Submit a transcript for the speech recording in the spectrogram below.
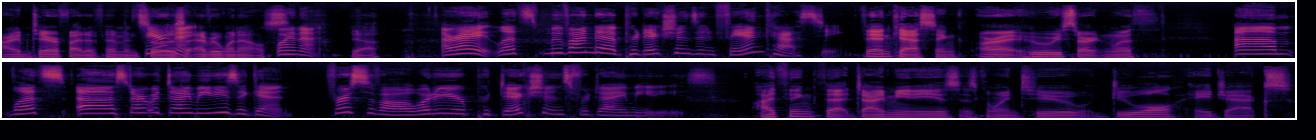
I'm terrified of him, and Fear so is everyone else. Why not? Yeah. All right, let's move on to predictions and fan casting. Fan casting. All right, who are we starting with? Um, let's uh start with Diomedes again. First of all, what are your predictions for Diomedes? I think that Diomedes is going to duel Ajax,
